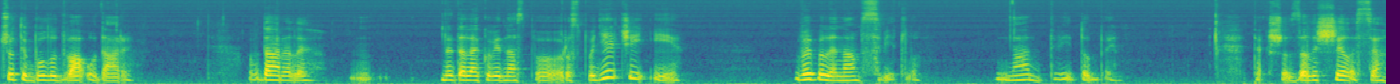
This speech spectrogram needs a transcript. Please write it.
чути було два удари. Вдарили недалеко від нас по розподільчій і вибили нам світло на дві доби. Так що залишилася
